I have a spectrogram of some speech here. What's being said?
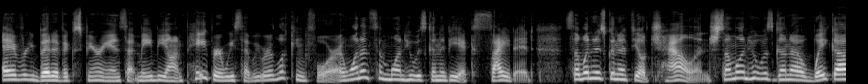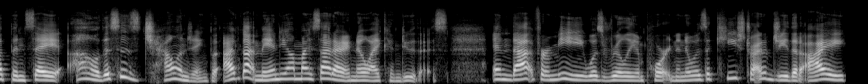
every bit of experience that maybe on paper we said we were looking for. I wanted someone who was going to be excited, someone who's going to feel challenged someone who was going to wake up and say, Oh, this is challenging, but I've got Mandi on my side. I know I can do this. And that for me was really important. And it was a key strategy that I,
